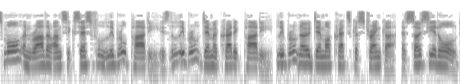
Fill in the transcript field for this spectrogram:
small and rather unsuccessful liberal party is the Liberal Democratic Party Liberalno Demokratska Stranka, Associate ALDE.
